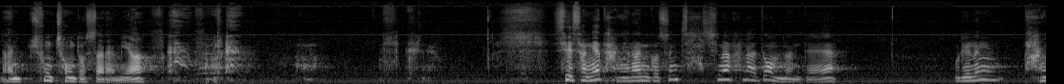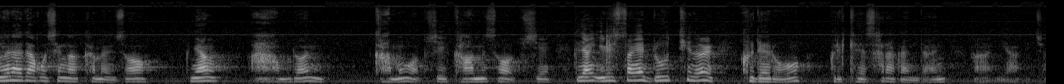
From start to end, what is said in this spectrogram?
난 충청도 사람이야. 그래요. 세상에 당연한 것은 자신은 하나도 없는데 우리는 당연하다고 생각하면서 그냥 아무런 감흥 없이 감사 없이 그냥 일상의 루틴을 그대로 그렇게 살아간다는 아, 이야기죠.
